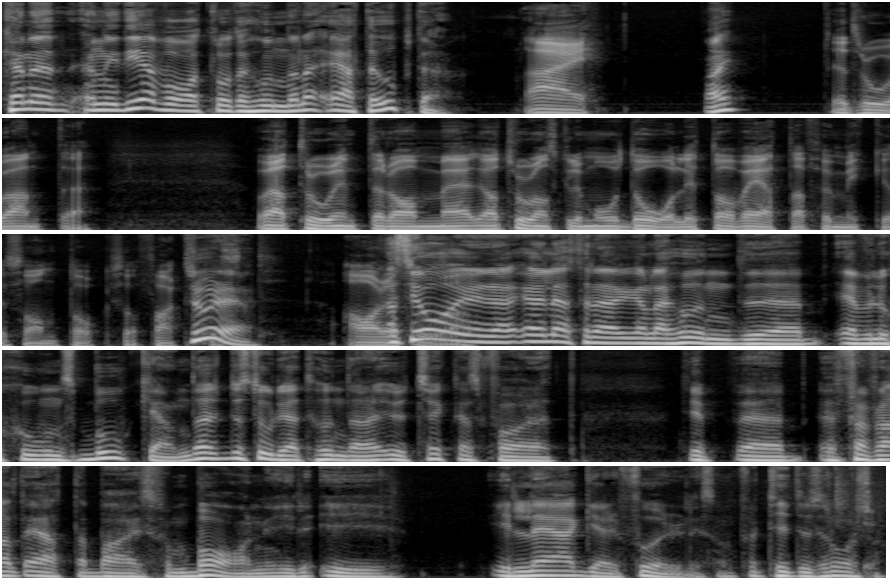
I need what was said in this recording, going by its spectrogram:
kan en, en idé vara att låta hundarna äta upp det? Nej, Nej? det tror jag inte. Och jag tror inte de, jag tror de skulle må dåligt av att äta för mycket sånt också faktiskt. Tror du det? Ja, det Alltså jag, tror jag. jag läste den där gamla hundevolutionsboken. Där, stod det att hundar har utvecklats för att typ, eh, framförallt äta bajs från barn i, i, i läger förr, liksom, för 10 000 år sedan.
